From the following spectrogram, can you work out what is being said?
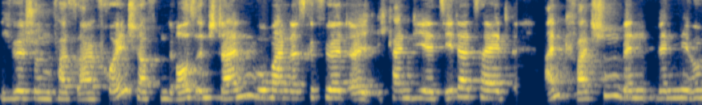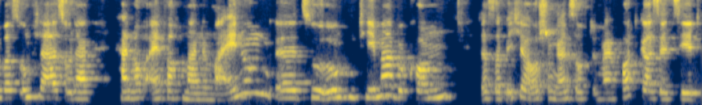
ich will schon fast sagen, Freundschaften draus entstanden, wo man das Gefühl hat, äh, ich kann die jetzt jederzeit anquatschen, wenn, wenn mir irgendwas unklar ist oder kann auch einfach mal eine Meinung äh, zu irgendeinem Thema bekommen. Das habe ich ja auch schon ganz oft in meinem Podcast erzählt.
